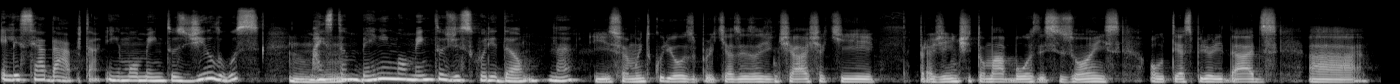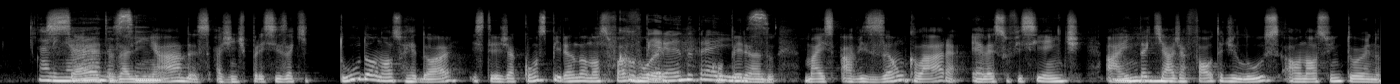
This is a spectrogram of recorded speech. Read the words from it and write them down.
ele se adapta em momentos de luz, uhum. mas também em momentos de escuridão, né? E isso é muito curioso, porque às vezes a gente acha que para a gente tomar boas decisões ou ter as prioridades ah, certas, sim. alinhadas, a gente precisa que tudo ao nosso redor esteja conspirando ao nosso favor. Cooperando para isso. Cooperando. Mas a visão clara, ela é suficiente, ainda uhum. que haja falta de luz ao nosso entorno.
